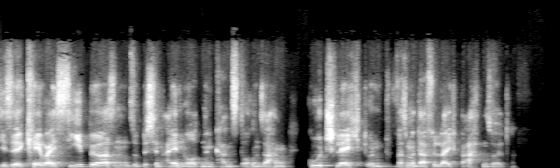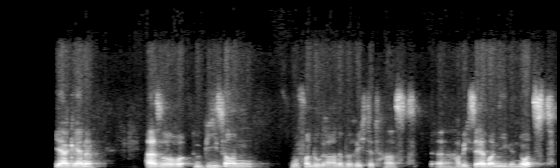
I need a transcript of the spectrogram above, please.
diese KYC-Börsen so ein bisschen einordnen kannst, auch in Sachen gut, schlecht und was man da vielleicht beachten sollte. Ja, gerne. Also Bison, wovon du gerade berichtet hast, äh, habe ich selber nie genutzt.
